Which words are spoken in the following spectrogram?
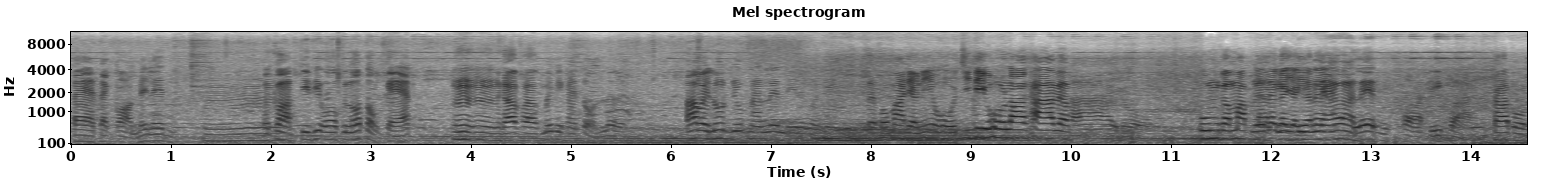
แต่แต่ก่อนไม่เล่น อืมแต่ก่อน GTO คือรถส่งแก๊ส อืมอืมครับครับไม่มีใครสนเลย ถ้าวัยรุ่นยุคนั้นเล่นนี้เลยแต่พอมาเดี๋ยวนี้โอ้โห GTO ราคาแบบใช่โดคุมกำมับเลยถ้าก็อยากจะได้จริงๆแล้วอะเล่นคอร์ดดีกว่า ครับผม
